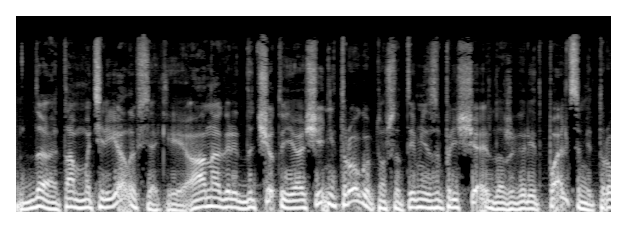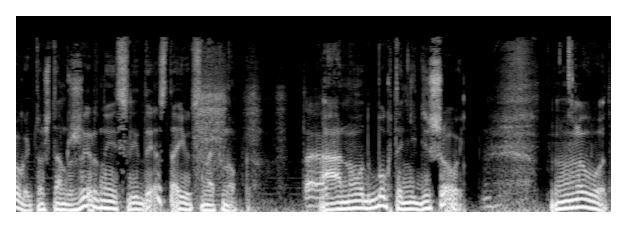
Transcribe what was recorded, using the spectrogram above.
Да, там материалы всякие. А она говорит, да что ты, я вообще не трогаю, потому что ты мне запрещаешь даже, говорит, пальцами трогать, потому что там жирные следы остаются на кнопках. Так. А ноутбук-то не дешевый. Ну вот.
